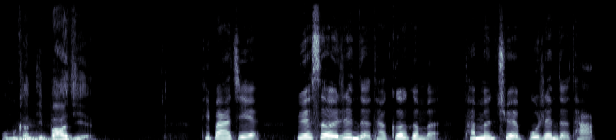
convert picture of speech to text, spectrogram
我们看第嗯八节，第八节，约瑟认得他哥哥们，他们却不认得他。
